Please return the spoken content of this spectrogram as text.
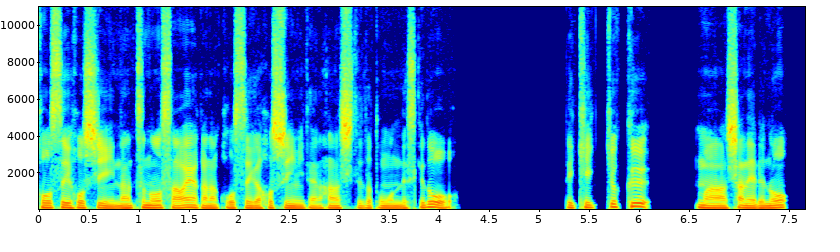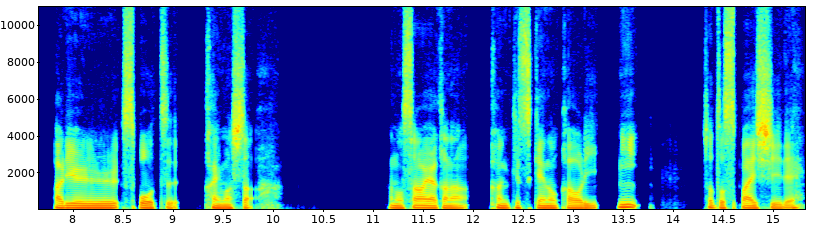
香水欲しい、夏の爽やかな香水が欲しいみたいな話してたと思うんですけど、で、結局、まあ、シャネルのアリュールスポーツ買いました。あの、爽やかな柑橘系の香りに、ちょっとスパイシーで、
